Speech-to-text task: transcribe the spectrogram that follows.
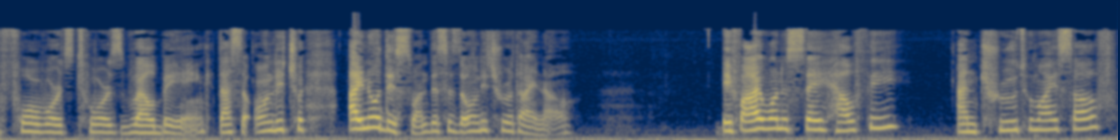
forwards towards well-being. That's the only truth. I know this one. This is the only truth I know. If I want to stay healthy and true to myself,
